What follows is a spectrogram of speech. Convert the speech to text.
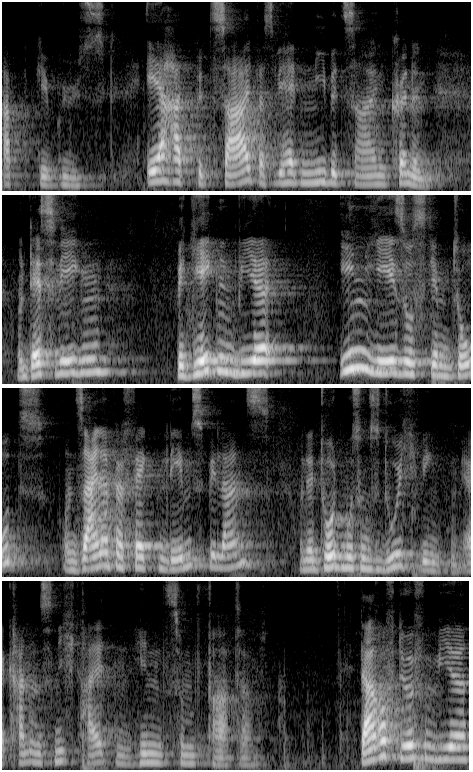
abgebüßt. Er hat bezahlt, was wir hätten nie bezahlen können. Und deswegen begegnen wir in Jesus dem Tod und seiner perfekten Lebensbilanz. Und der Tod muss uns durchwinken. Er kann uns nicht halten hin zum Vater. Darauf dürfen wir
